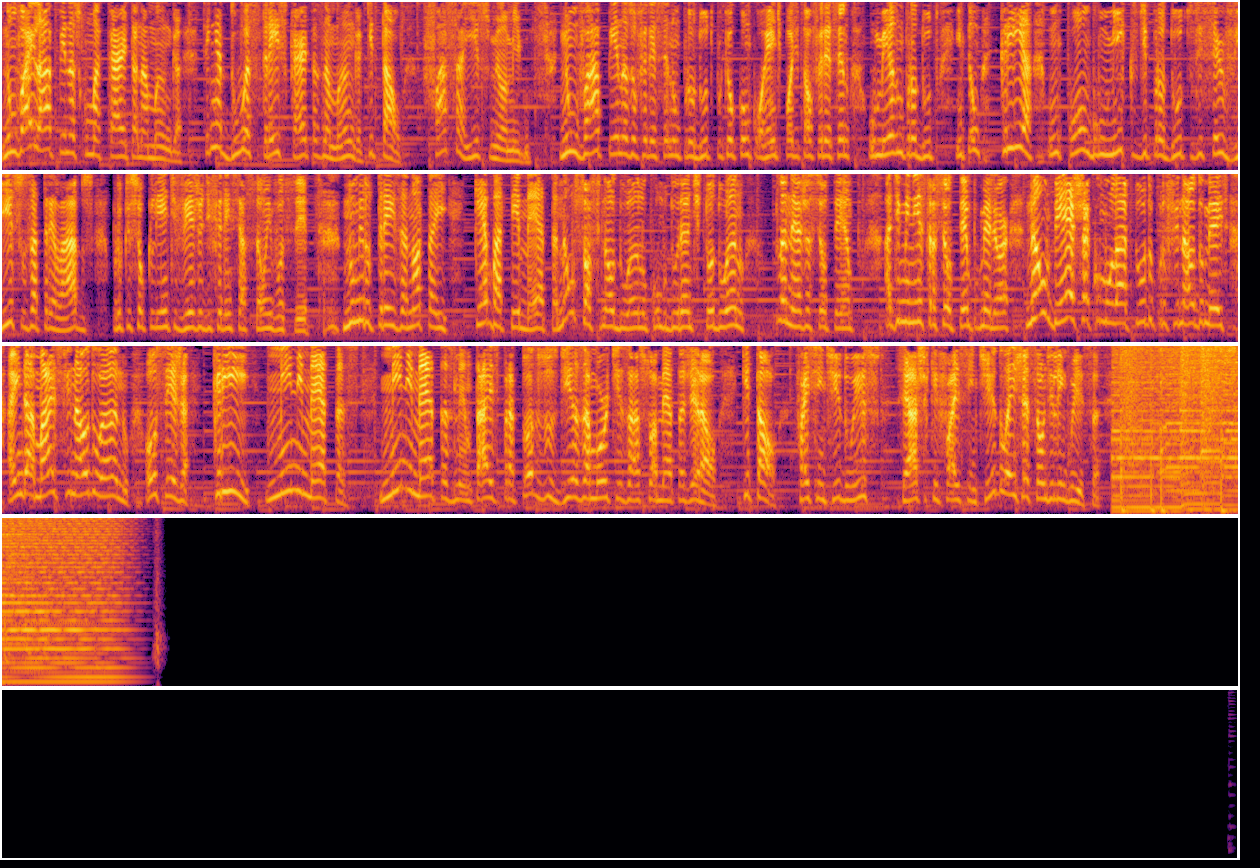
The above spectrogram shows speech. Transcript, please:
Não vai lá apenas com uma carta na manga. Tenha duas, três cartas na manga. Que tal? Faça isso, meu amigo. Não vá apenas oferecendo um produto porque o concorrente pode estar oferecendo o mesmo produto. Então, cria um combo, um mix de produtos e serviços atrelados para que o seu cliente veja diferenciação em você. Número 3, anota aí. Quer bater meta, não só final do ano, como durante todo o ano? Planeja seu tempo, administra seu tempo melhor, não deixa acumular tudo para o final do mês, ainda mais final do ano. Ou seja, crie mini metas, mini metas mentais para todos os dias amortizar a sua meta geral. Que tal? Faz sentido isso? Você acha que faz sentido ou é de linguiça?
